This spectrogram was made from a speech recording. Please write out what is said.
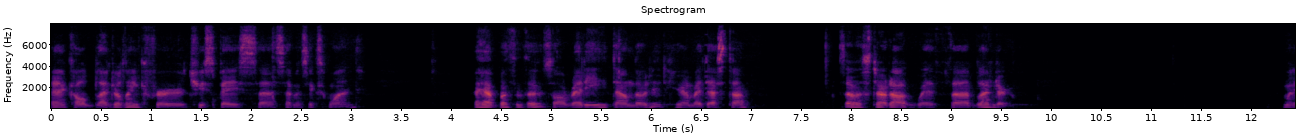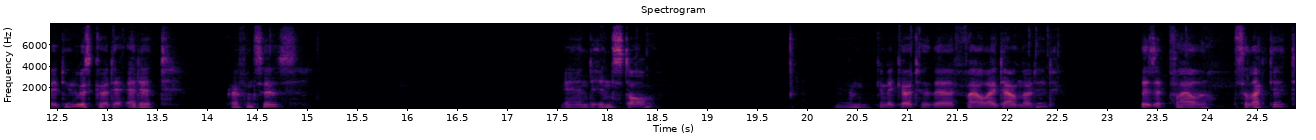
uh, called Blender link for TrueSpace uh, 761. I have both of those already downloaded here on my desktop. So I'll start out with uh, Blender. What I do is go to Edit, Preferences, and Install. I'm going to go to the file I downloaded, the zip file, select it,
